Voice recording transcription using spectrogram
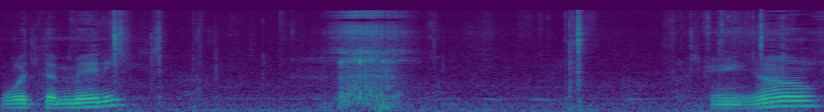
with the mini. There you go.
